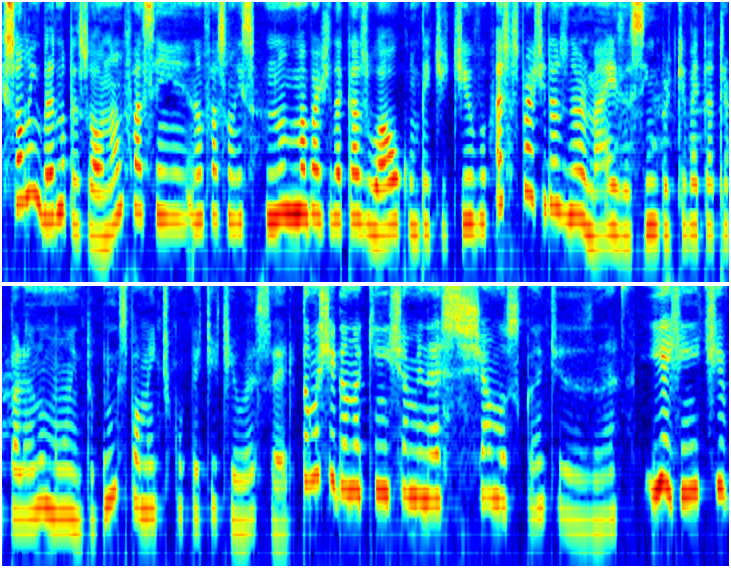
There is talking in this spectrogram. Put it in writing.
E só lembrando, pessoal, não façam, não façam isso numa partida casual, competitivo, essas partidas normais, assim, porque vai estar tá atrapalhando muito, principalmente competitivo, é sério. Chegando aqui em Chaminé Chamuscantes, né? E a gente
